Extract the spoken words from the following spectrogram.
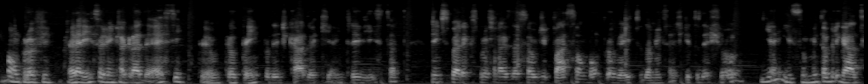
Bom, prof, era isso. A gente agradece o teu tempo dedicado aqui à entrevista. A gente espera que os profissionais da saúde façam bom proveito da mensagem que tu deixou. E é isso. Muito obrigado.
